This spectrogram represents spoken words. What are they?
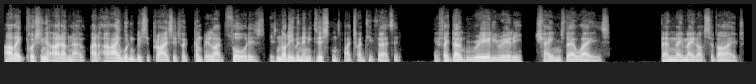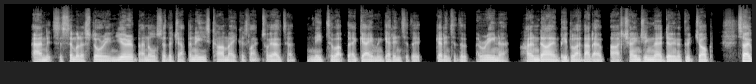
are they pushing it? I don't know. And I wouldn't be surprised if a company like Ford is, is not even in existence by 2030 if they don't really, really change their ways, then they may not survive. And it's a similar story in Europe, and also the Japanese car makers like Toyota need to up their game and get into the get into the arena. Hyundai and people like that are, are changing. They're doing a good job. So,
